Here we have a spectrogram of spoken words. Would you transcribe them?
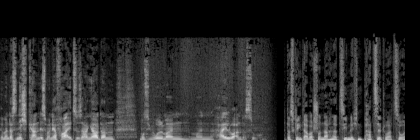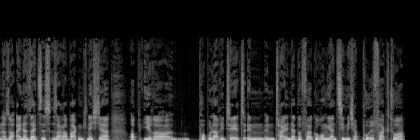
Wenn man das nicht kann, ist man ja frei zu sagen, ja, dann muss ich wohl mein, mein Heil woanders suchen. Das klingt aber schon nach einer ziemlichen Pattsituation. Also einerseits ist Sarah Wagenknecht ja ob ihrer Popularität in, in Teilen der Bevölkerung ja ein ziemlicher Pull-Faktor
